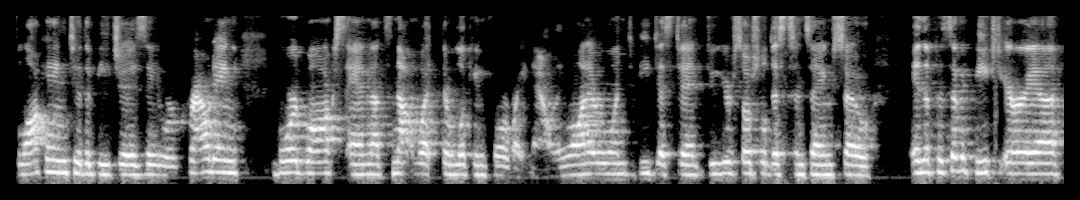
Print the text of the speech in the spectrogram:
flocking to the beaches. They were crowding boardwalks, and that's not what they're looking for right now. They want everyone to be distant, do your social distancing. So, in the Pacific Beach area,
